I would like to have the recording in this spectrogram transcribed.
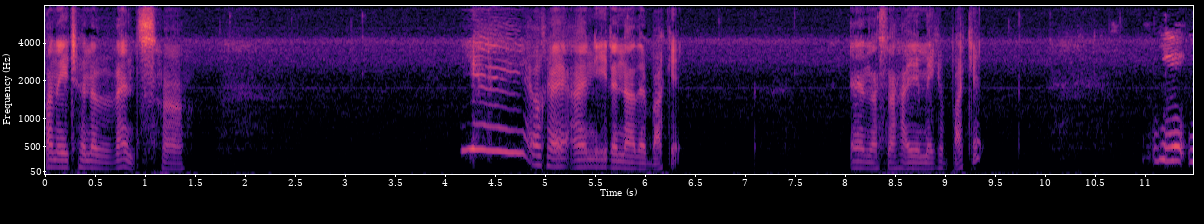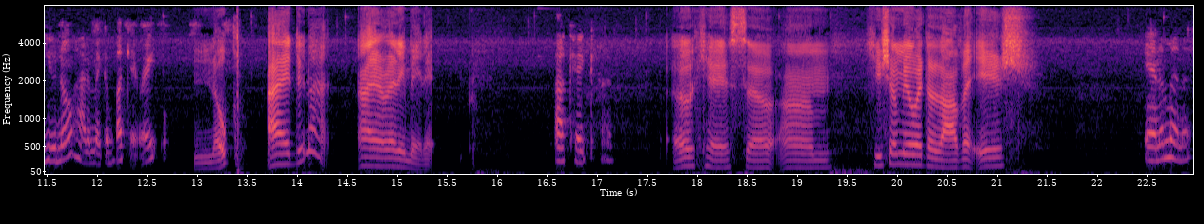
Funny turn of events, huh? Yay! okay, I need another bucket. And that's not how you make a bucket? You you know how to make a bucket, right? Nope, I do not. I already made it. Okay, good. Okay, so, um, can you show me where the lava is? In a minute.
